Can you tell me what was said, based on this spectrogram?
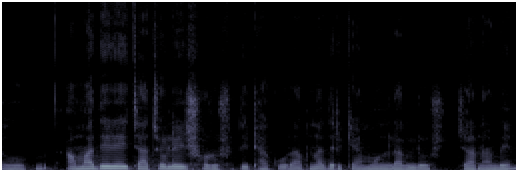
তো আমাদের এই চাচলের সরস্বতী ঠাকুর আপনাদের কেমন লাগল জানাবেন।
